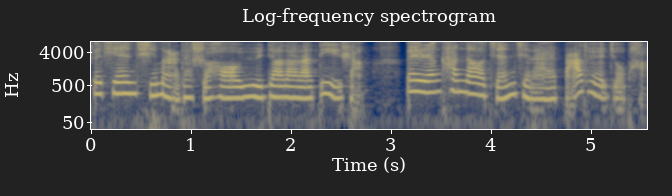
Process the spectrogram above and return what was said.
这天骑马的时候，玉掉到了地上，被人看到捡起来，拔腿就跑。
